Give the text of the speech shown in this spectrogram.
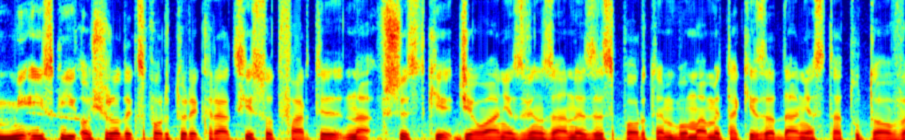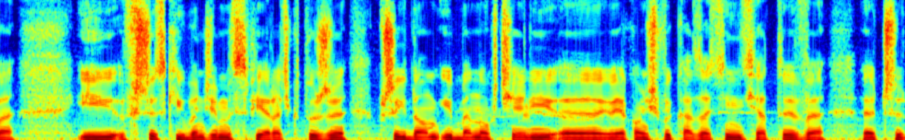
Miejski Ośrodek Sportu Rekreacji jest otwarty na wszystkie działania związane ze sportem, bo mamy takie zadania statutowe i wszystkich będziemy wspierać, którzy przyjdą i będą chcieli e, jakąś wykazać inicjatywę e, czy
